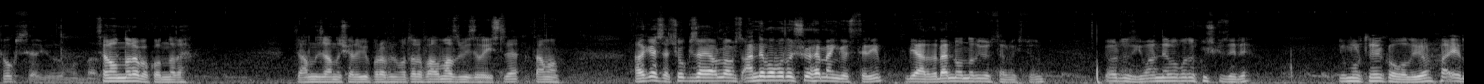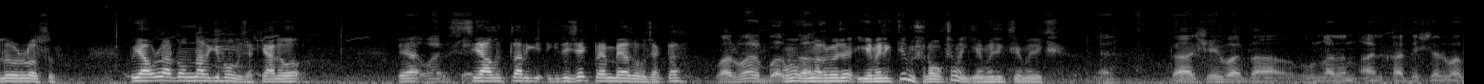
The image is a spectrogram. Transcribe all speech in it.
Çok seviyorum onları. Sen onlara bak onlara. Canlı canlı şöyle bir profil fotoğrafı almaz mıyız reisle? Tamam. Arkadaşlar çok güzel yavrularmış. Anne baba da şu hemen göstereyim. Bir arada ben de onları göstermek istiyorum. Gördüğünüz gibi anne baba da kuş güzeli. Yumurtayı kovalıyor. Hayırlı uğurlu olsun. Bu yavrular da onlar gibi olacak. Yani o veya işte. siyahlıklar gi- gidecek bembeyaz olacaklar. Var var. Bu, Ama daha, bunlar böyle yemelik değil mi? Şuna baksana yemelik yemelik. daha şey var daha. Onların aynı kardeşleri var.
